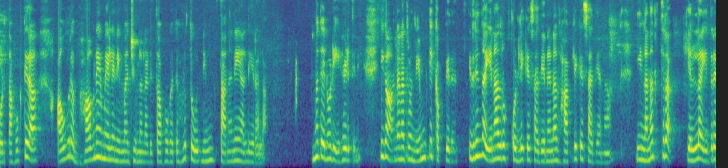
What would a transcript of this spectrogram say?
ಕೊಡ್ತಾ ಹೋಗ್ತೀರಾ, ಅವರ ಭಾವನೆ ಮೇಲೆ ನಿಮ್ಮ ಜೀವನ ನಡೀತಾ ಹೋಗುತ್ತೆ ಹೊರತು ನಿಮ್ಮ ತನನೇ ಅಲ್ಲಿ ಇರಲ್ಲ. ಮತ್ತೆ ನೋಡಿ ಹೇಳ್ತೀನಿ. ಈಗ ನನ್ನ ಹತ್ರ ಒಂದು ಎಂಟಿ ಕಪ್ ಇದೆ. ಇದರಿಂದ ಏನಾದರೂ ಕೊಡಲಿಕ್ಕೆ ಸಾಧ್ಯನಾ? ಏನಾದರೂ ಹಾಕಲಿಕ್ಕೆ ಸಾಧ್ಯನಾ? ಈ ನನ್ನ ಹತ್ರ ಎಲ್ಲ ಇದ್ದರೆ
